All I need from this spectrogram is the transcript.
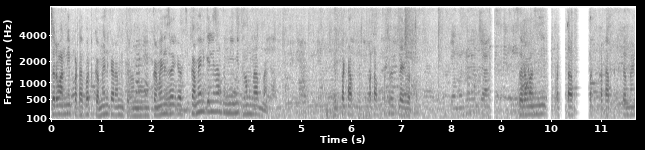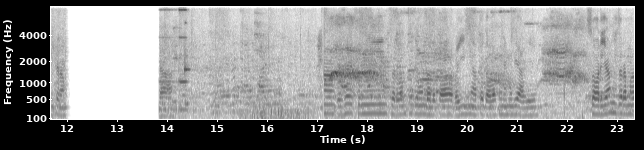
सर्वांनी पटापट कमेंट करा मित्रांनो. कमेंट जर कमेंट केली ना तर मी मी थांबणार नाही. पटापट पटापट रिप्लाय करतो. सर्वांनी पटापट पटापट कमेंट करा. कसं आहे तुम्ही? सर्वांचं जेवण झालं का? बाई मी आता दवाखान्यामध्ये आहे. सॉरी हा मी जरा मला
